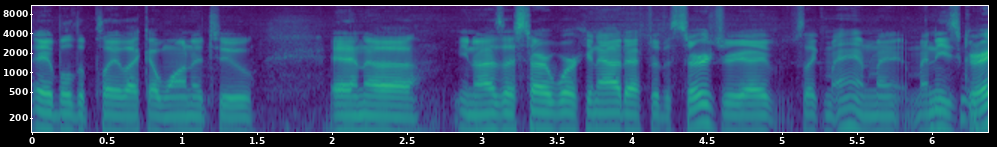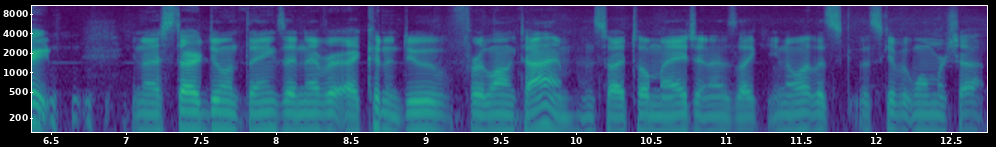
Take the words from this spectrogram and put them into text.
able to play like I wanted to. And uh, you know, as I started working out after the surgery, I was like, man, my, my knee's great. you know, I started doing things I never I couldn't do for a long time, and so I told my agent, I was like, you know what, let's let's give it one more shot.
